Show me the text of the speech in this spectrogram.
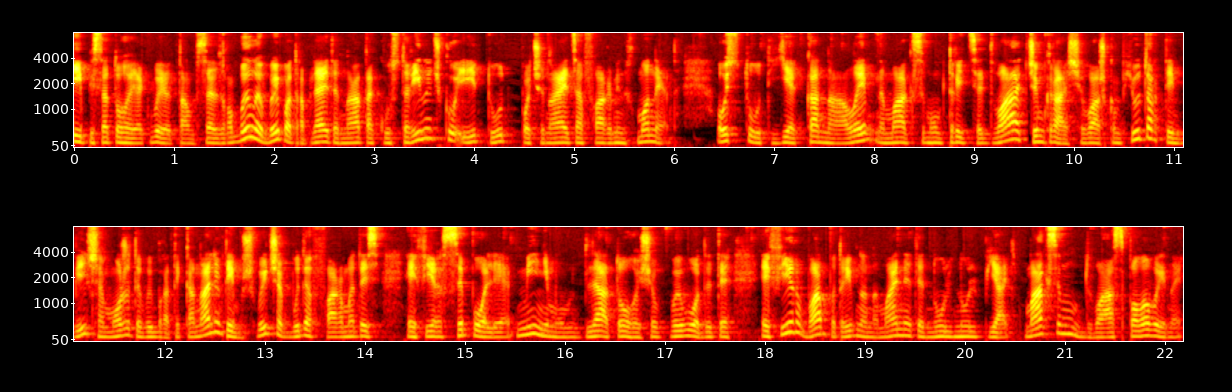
І після того, як ви там все зробили, ви потрапляєте на таку сторіночку, і тут починається фармінг монет. Ось тут є канали, максимум 32. Чим краще ваш комп'ютер, тим більше можете вибрати каналів, тим швидше буде фармитись ефір Сеполія. Мінімум для того, щоб виводити ефір, вам потрібно намайнити 0,05, максимум 2,5.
